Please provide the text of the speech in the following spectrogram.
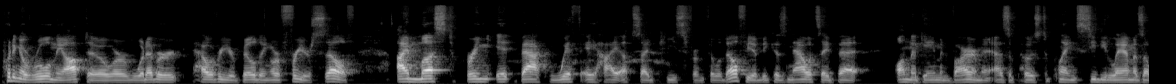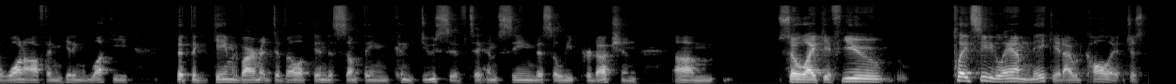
putting a rule in the opto or whatever, however you're building, or for yourself, I must bring it back with a high upside piece from Philadelphia because now it's a bet on the game environment as opposed to playing CeeDee Lamb as a one off and getting lucky that the game environment developed into something conducive to him seeing this elite production. Um, so, like, if you played CeeDee Lamb naked, I would call it just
